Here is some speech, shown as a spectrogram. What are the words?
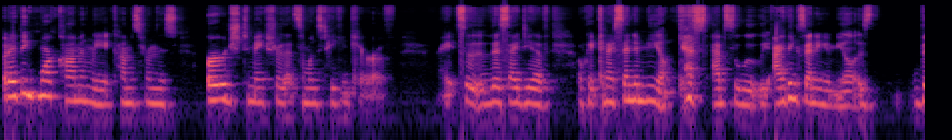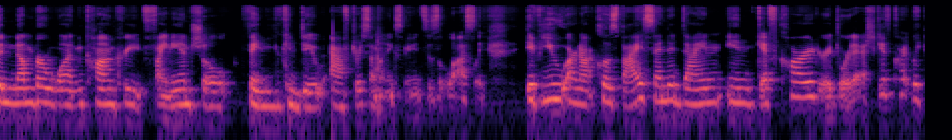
But I think more commonly it comes from this urge to make sure that someone's taken care of right? So this idea of, okay, can I send a meal? Yes, absolutely. I think sending a meal is the number one concrete financial thing you can do after someone experiences a loss. Like if you are not close by, send a dine in gift card or a DoorDash gift card. Like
